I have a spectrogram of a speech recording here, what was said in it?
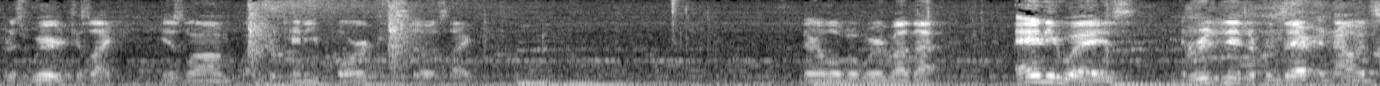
but it's weird because like Islam like they can't eat pork, so it's like they're a little bit weird about that. Anyways, it originated from there and now it's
